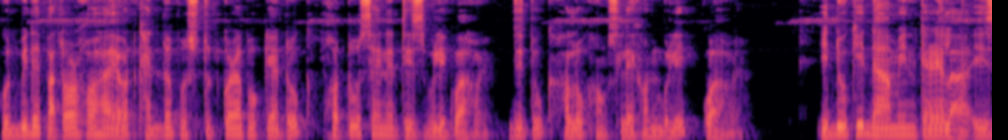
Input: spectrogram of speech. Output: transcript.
উদ্ভিদে পাতৰ সহায়ত খাদ্য প্ৰস্তুত কৰা প্ৰক্ৰিয়াটোক ফটোচেনেটিছ বুলি কোৱা হয় যিটোক সালোক সংশ্লেষণ বুলি কোৱা হয়। Idukki dam in Kerala is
